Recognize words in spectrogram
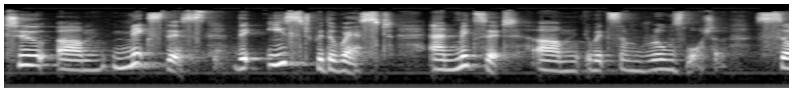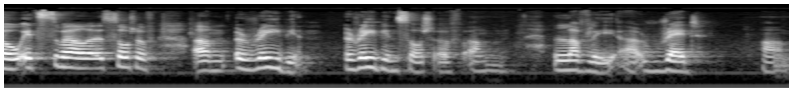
to um, mix this, the east with the west, and mix it um, with some rose water. So it's, well, a sort of um, Arabian, Arabian sort of um, lovely uh, red um,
